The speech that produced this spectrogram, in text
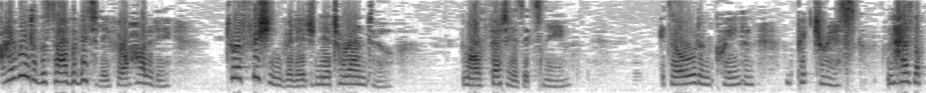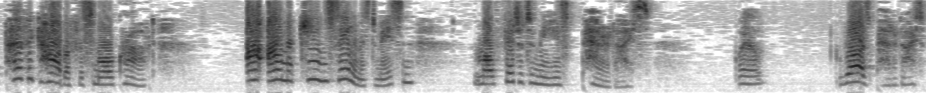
I went to the south of Italy for a holiday, to a fishing village near Taranto. Malfetta is its name. It's old and quaint and, and picturesque, and has the perfect harbor for small craft. I, I'm a keen sailor, Mr. Mason. Malfetta to me is paradise. Well, was paradise.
